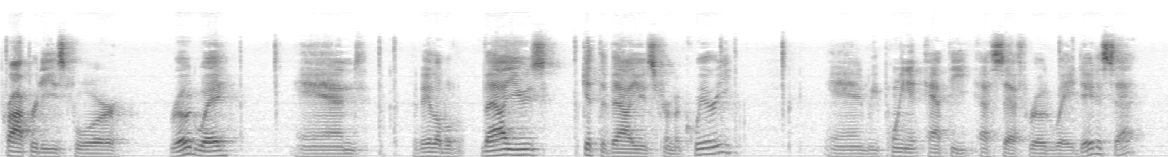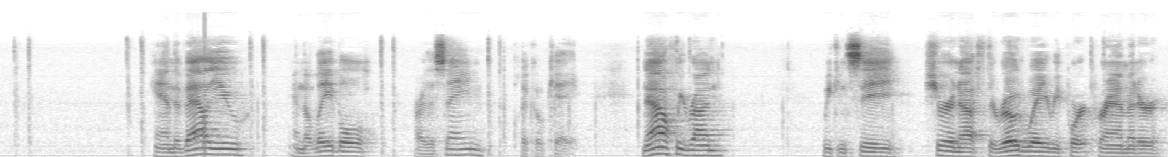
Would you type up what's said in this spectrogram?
properties for roadway and available values, get the values from a query, and we point it at the SF roadway data set and the value and the label are the same. Click OK. Now if we run, we can see, sure enough, the roadway report parameter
